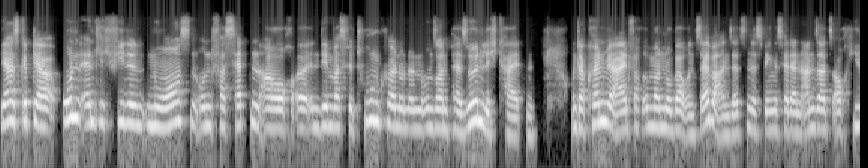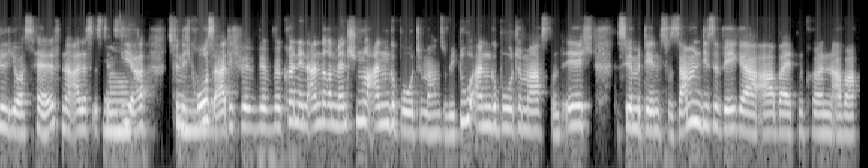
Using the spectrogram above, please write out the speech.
Ja, es gibt ja unendlich viele Nuancen und Facetten auch äh, in dem, was wir tun können und in unseren Persönlichkeiten. Und da können wir einfach immer nur bei uns selber ansetzen. Deswegen ist ja dein Ansatz auch Heal Yourself. Ne? Alles ist ja. in dir. Das finde ich mhm. großartig. Wir, wir, wir können den anderen Menschen nur Angebote machen, so wie du Angebote machst und ich, dass wir mit denen zusammen diese Wege erarbeiten können. Aber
